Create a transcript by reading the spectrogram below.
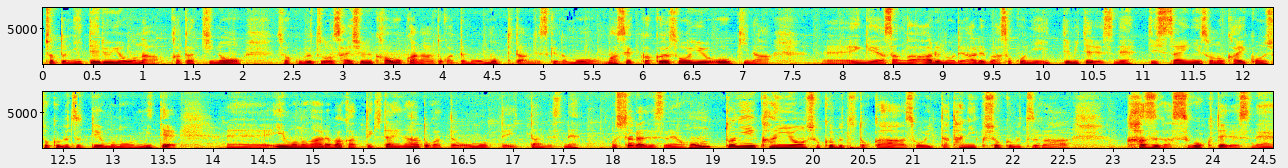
ちょっと似てるような形の植物を最初に買おうかなとかっても思ってたんですけども、まあ、せっかくそういう大きな園芸屋さんがあるのであればそこに行ってみてですね実際にその開墾植物っていうものを見て、えー、いいものがあれば買ってきたいなとかって思って行ったんですね。そしたらですね本当に観葉植物とかそういった多肉植物が数がすごくてですね、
